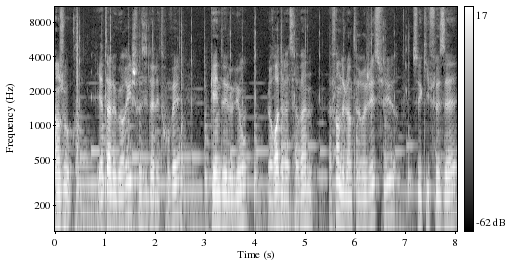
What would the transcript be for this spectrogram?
Un jour, Yata le gorille choisit d'aller trouver Gainde le lion, le roi de la savane, afin de l'interroger sur ce qui faisait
